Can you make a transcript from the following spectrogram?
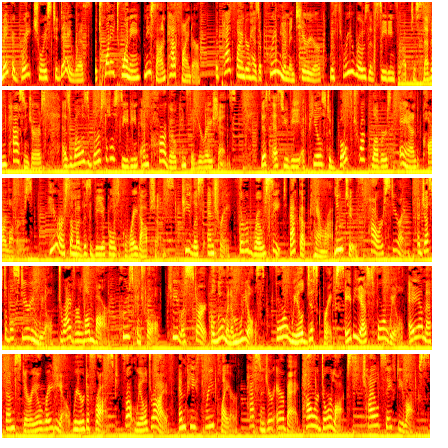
Make a great choice today with the 2020 Nissan Pathfinder. The Pathfinder has a premium interior with three rows of seating for up to seven passengers, as well as versatile seating and cargo configurations. This SUV appeals to both truck lovers and car lovers. Here are some of this vehicle's great options. Keyless entry, third row seat, backup camera, Bluetooth, power steering, adjustable steering wheel, driver lumbar, cruise control, keyless start, aluminum wheels, four-wheel disc brakes, ABS four-wheel, AM FM stereo radio, rear defrost, front wheel drive, MP3 player, passenger airbag, power door locks, child safety locks.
